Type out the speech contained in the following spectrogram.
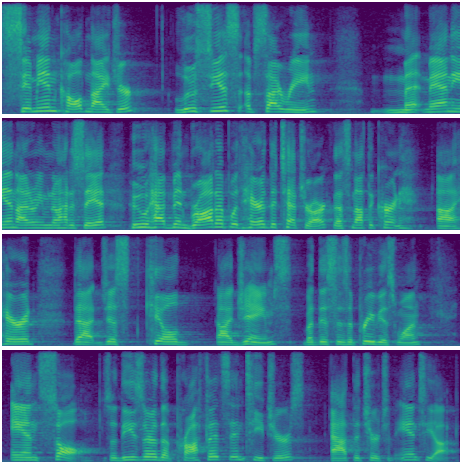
Simeon called Niger, Lucius of Cyrene, Manian, I don't even know how to say it, who had been brought up with Herod the Tetrarch. That's not the current uh, Herod that just killed uh, James, but this is a previous one, and Saul. So these are the prophets and teachers at the church of Antioch.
